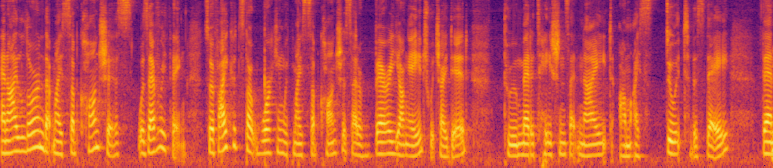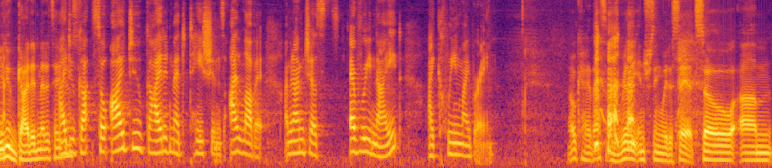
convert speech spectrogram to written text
And I learned that my subconscious was everything. So if I could start working with my subconscious at a very young age, which I did through meditations at night, um, I do it to this day. Then You do guided meditations? I do gu- so I do guided meditations. I love it. I mean, I'm just every night I clean my brain. Okay, that's a really interesting way to say it. So, um,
